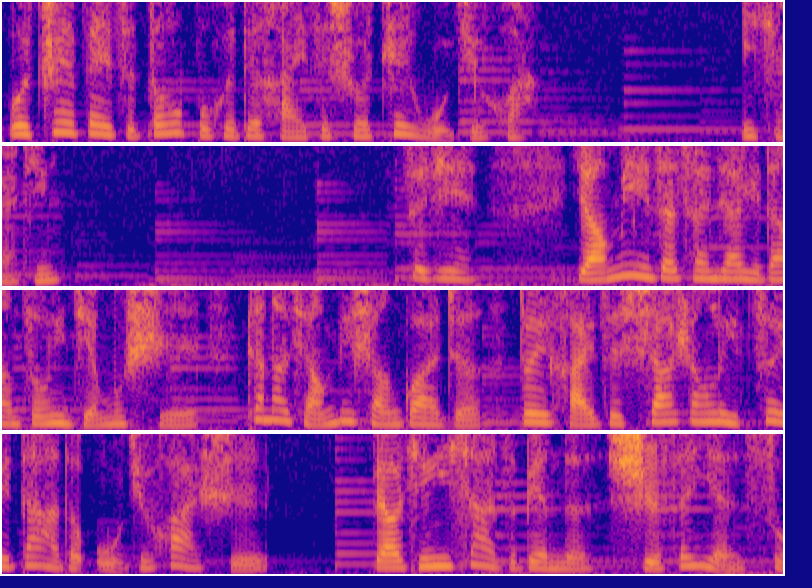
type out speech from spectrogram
我这辈子都不会对孩子说这五句话。一起来听。最近，杨幂在参加一档综艺节目时，看到墙壁上挂着对孩子杀伤力最大的五句话时，表情一下子变得十分严肃。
